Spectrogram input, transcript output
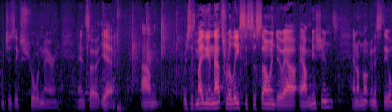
which is extraordinary. And so, yeah, um, which is amazing. And that's released us to sow into our, our missions and I'm not going to steal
